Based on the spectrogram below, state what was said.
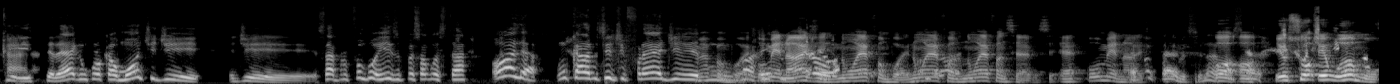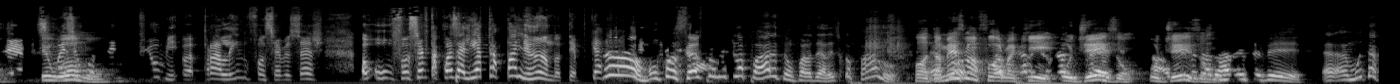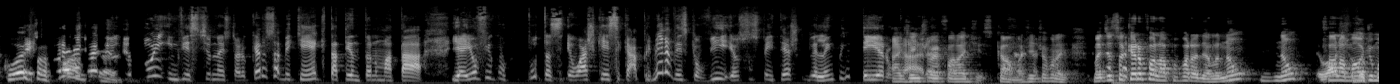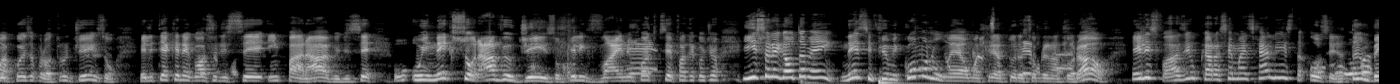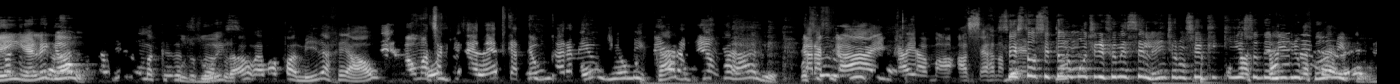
cara. de easter egg, vamos colocar um monte de, de sabe, pro fanboyismo, o pessoal gostar. Olha, um cara vestido de Fred. Não é fanboy. varrendo Homenagem não é fanboy. Não é, fan, não é fanservice. É É homenagem. fanservice, né? Ó, ó, eu sou. Eu amo. Eu amo. Filme, ah, pra além do fanservice, você acha, o, o fanservice tá quase ali atrapalhando até, porque Não, o fanservice também atrapalha, então, para dela. É isso que eu falo. Ó, da É, mesma pô, que o Jason. O Jason. TV é, é muita coisa. A Fala, história pô, é cara. eu, eu tô investindo na história, eu quero saber quem é que tá tentando matar. E aí eu fico, puta, eu acho que esse cara, a primeira vez que eu vi, eu suspeitei acho que do elenco inteiro, A cara. gente vai falar disso. Calma, a gente vai falar disso. Mas eu só quero falar pra Paradela. Não, não Eu fala mal de uma coisa pra outra. O Jason, ele tem aquele negócio de ser imparável, de ser o, o inexorável Jason, que ele vai, não importa o que você faz, ele continua. E isso é legal também. Nesse filme, como não é uma criatura sobrenatural, eles fazem o cara ser mais realista. Ou seja, Uma também é legal. É uma criatura Os dois. natural, é uma família real, Dá uma sacola elétrica até o cara meio. onde eu me cago caralho. O cara cai, cai a, a serra na Vocês estão citando um monte de filme excelente. Eu não sei o que, que isso denigre o pânico.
